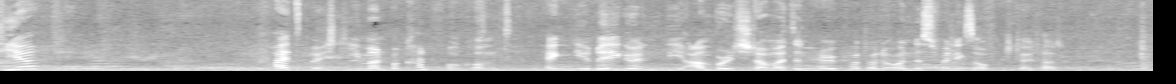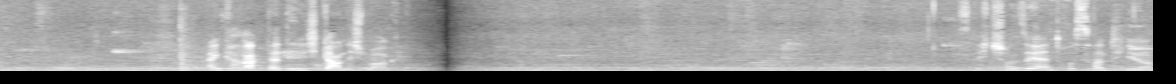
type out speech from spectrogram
Hier, falls euch jemand bekannt vorkommt, hängen die Regeln, die Umbridge damals in Harry Potter und der Orden des Phönix aufgestellt hat. Ein Charakter, den ich gar nicht mag. Ist echt schon sehr interessant. Hier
